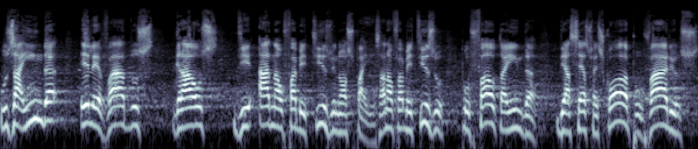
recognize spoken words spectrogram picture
os ainda elevados graus de analfabetismo em nosso país. Analfabetismo por falta ainda de acesso à escola, por vários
